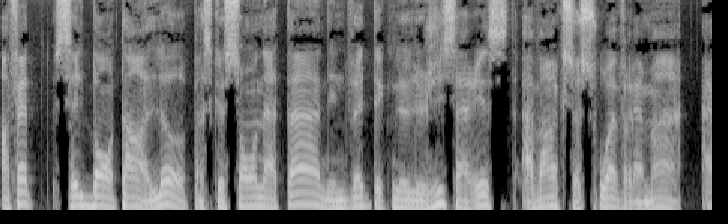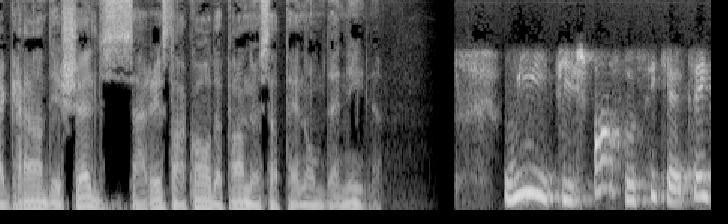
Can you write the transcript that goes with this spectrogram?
En fait, c'est le bon temps là, parce que si on attend des nouvelles technologies, ça risque, avant que ce soit vraiment à grande échelle, ça risque encore de prendre un certain nombre d'années. Oui, puis je pense aussi que, tu sais,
